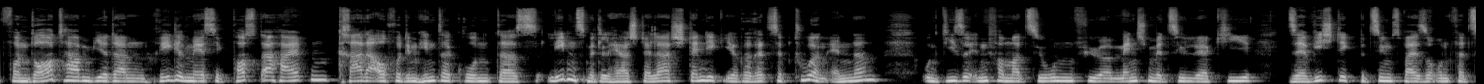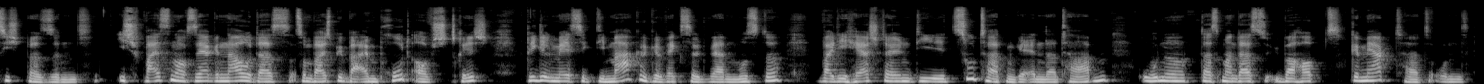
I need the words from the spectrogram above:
Von dort haben wir dann regelmäßig Post erhalten, gerade auch vor dem Hintergrund, dass Lebensmittelhersteller ständig ihre Rezepturen ändern und diese Informationen für Menschen mit Zöliakie sehr wichtig beziehungsweise unverzichtbar sind. Ich weiß noch sehr genau, dass zum Beispiel bei einem Brotaufstrich regelmäßig die Marke gewechselt werden musste, weil die Hersteller die Zutaten geändert haben, ohne dass man das überhaupt gemerkt hat. Und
